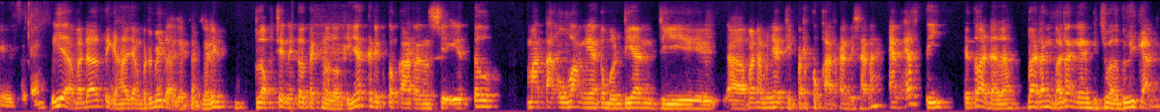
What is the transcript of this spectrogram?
gitu kan. Iya, padahal tiga hal yang berbeda gitu. Jadi blockchain itu teknologinya, cryptocurrency itu mata uang yang kemudian di apa namanya dipertukarkan di sana. NFT itu adalah barang-barang yang dijual belikan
